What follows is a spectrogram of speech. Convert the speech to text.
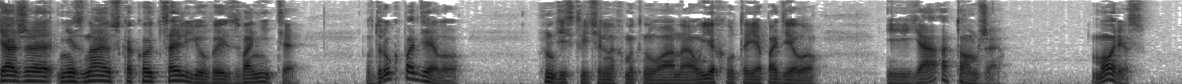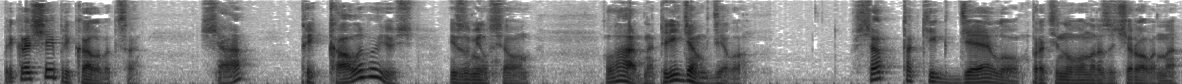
я же не знаю, с какой целью вы звоните. Вдруг по делу? Действительно, хмыкнула она. Уехал-то я по делу. И я о том же. Морис, прекращай прикалываться. Я прикалываюсь? изумился он. Ладно, перейдем к делу. «Все-таки к делу», – протянул он разочарованно.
